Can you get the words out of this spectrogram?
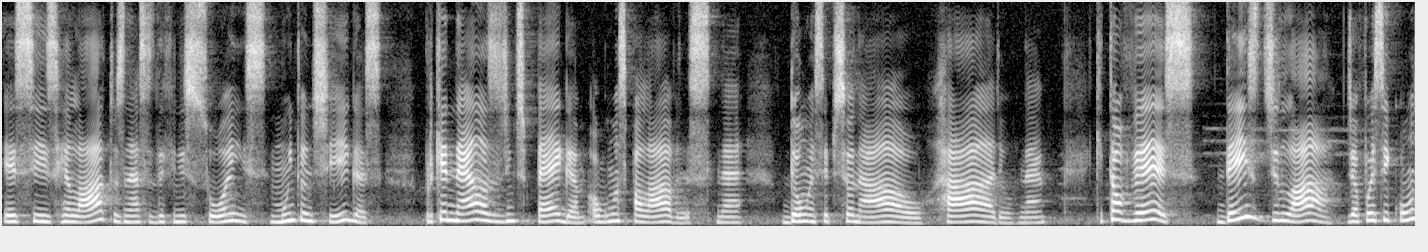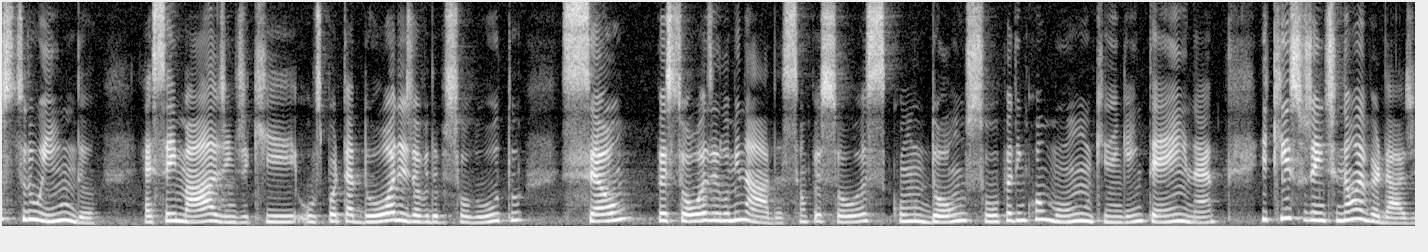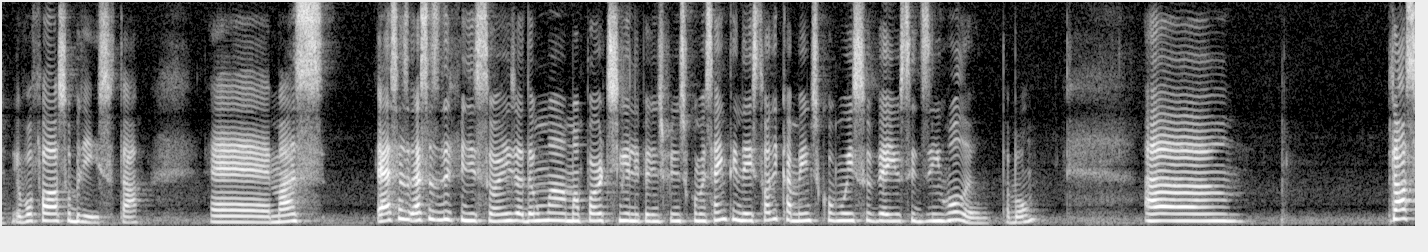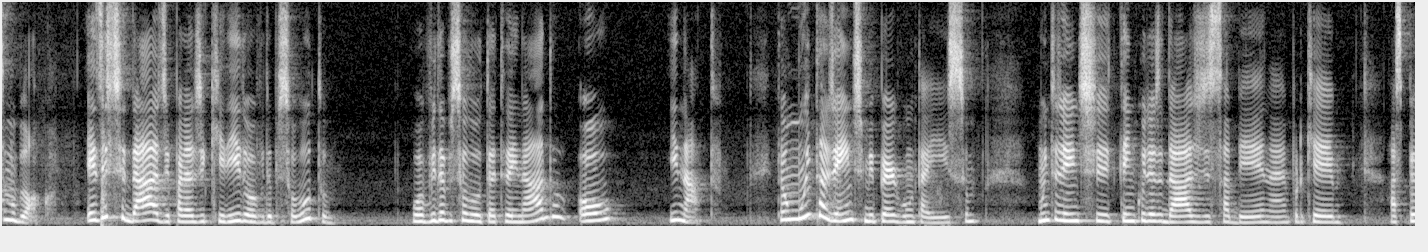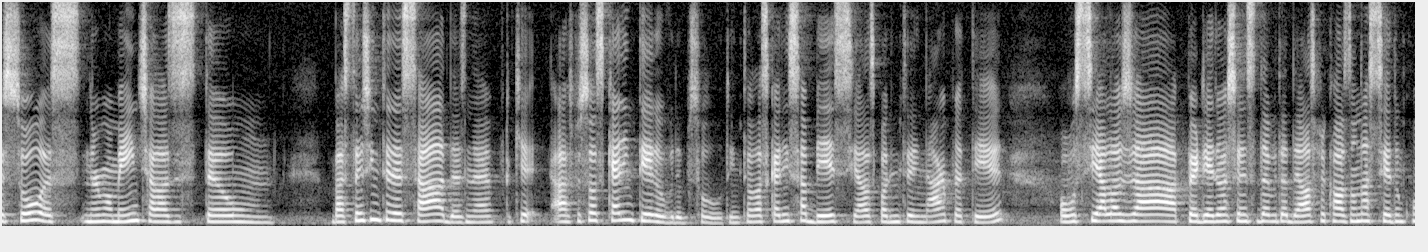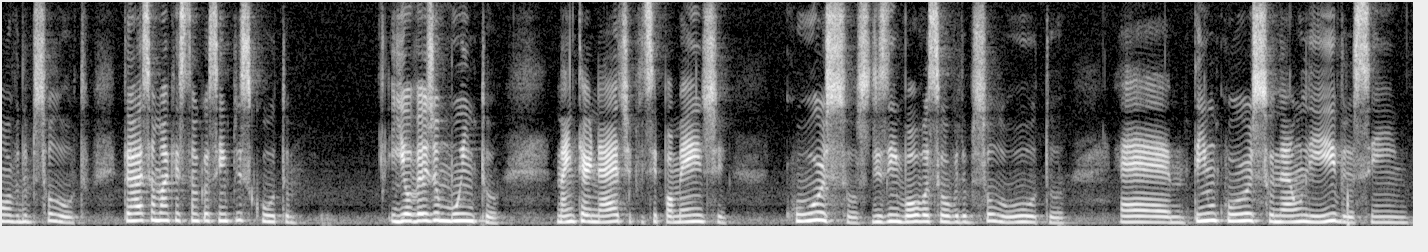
esses relatos, né, essas definições muito antigas, porque nelas a gente pega algumas palavras, né, dom excepcional, raro, né, que talvez desde lá já foi se construindo essa imagem de que os portadores de ouvido absoluto são pessoas iluminadas, são pessoas com um dom super incomum que ninguém tem, né? E que isso, gente, não é verdade. Eu vou falar sobre isso, tá? É, mas essas, essas definições já dão uma, uma portinha ali para gente, a gente começar a entender historicamente como isso veio se desenrolando, tá bom? Ah, próximo bloco. Existe idade para adquirir o ouvido absoluto? O ouvido absoluto é treinado ou inato? Então, muita gente me pergunta isso, muita gente tem curiosidade de saber, né? Porque as pessoas, normalmente, elas estão bastante interessadas, né? Porque as pessoas querem ter ouvido absoluto, então elas querem saber se elas podem treinar para ter ou se elas já perderam a chance da vida delas porque elas não nasceram com ouvido absoluto. Então essa é uma questão que eu sempre escuto. E eu vejo muito na internet, principalmente, cursos, desenvolva seu ouvido absoluto. É, tem um curso, né, um livro assim,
